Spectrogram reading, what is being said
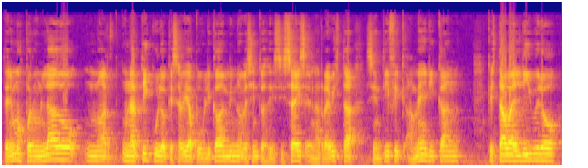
Tenemos por un lado un, artículo que se había publicado en 1916 en la revista Scientific American, que estaba el libro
